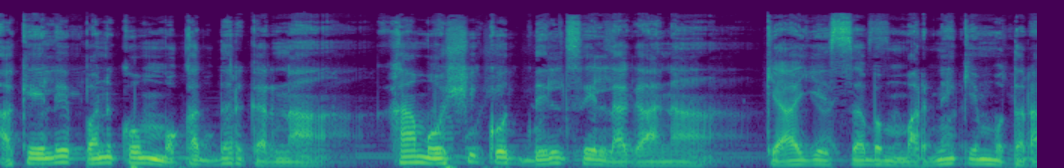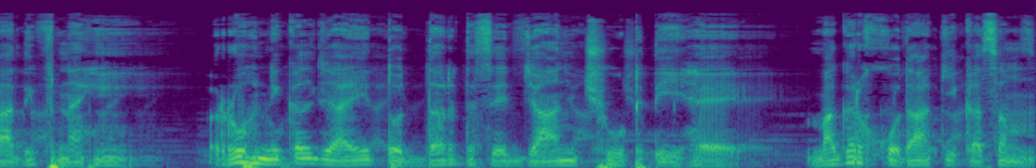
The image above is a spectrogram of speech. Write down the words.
अकेलेपन को मुकद्दर करना, खामोशी को दिल से लगाना। क्या ये सब मरने के मुतरादिफ नहीं? रूह निकल जाए तो दर्द से जान छूटती है। मगर खुदा की कसम,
